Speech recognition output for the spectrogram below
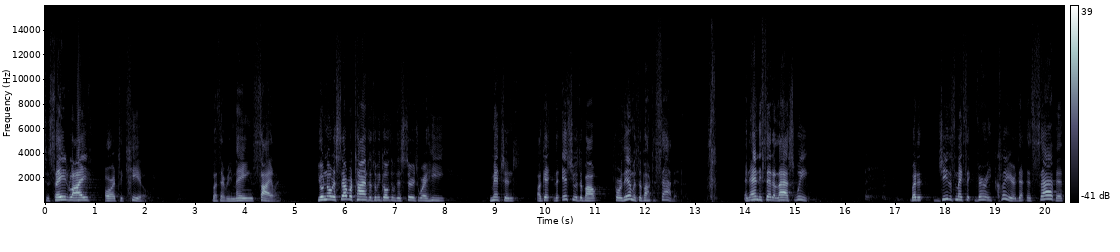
to save life or to kill. But they remained silent. You'll notice several times as we go through this series where he mentions, okay, the issue is about for them, it's about the Sabbath. And Andy said it last week, but it, Jesus makes it very clear that the Sabbath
